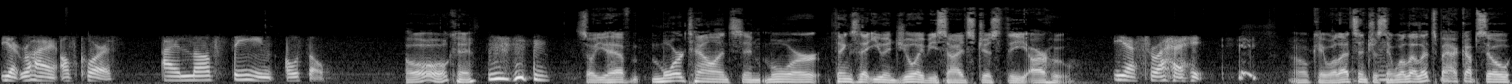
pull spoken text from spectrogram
Yeah, right. Of course, I love singing also. Oh, okay. so you have more talents and more things that you enjoy besides just the erhu. Yes, right. Okay, well that's interesting. Well, let's back up. So,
